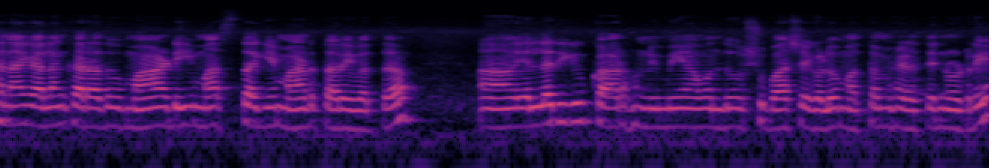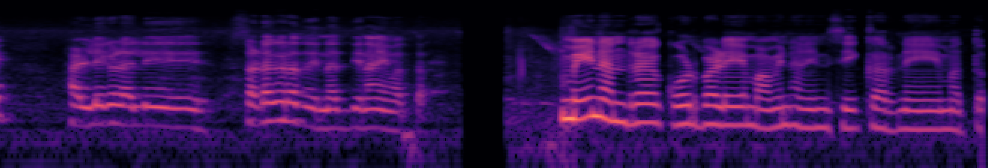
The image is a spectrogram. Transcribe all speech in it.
ಚೆನ್ನಾಗಿ ಅಲಂಕಾರ ಅದು ಮಾಡಿ ಮಸ್ತಾಗಿ ಮಾಡ್ತಾರೆ ಇವತ್ತು. ಎಲ್ಲರಿಗೂ ಕಾರ್ ಹುಣ್ಣಿಮೆಯ ಒಂದು ಶುಭಾಶಯಗಳು. ಮತ್ತೊಮ್ಮೆ ಹೇಳ್ತೀನಿ ನೋಡ್ರಿ. ಹಳ್ಳಿಗಳಲ್ಲಿ ಸಡಗರದ ದಿನ ದಿನ ಇವತ್ತು. ಮೇನ್ ಅಂದ್ರೆ ಕೋಡ್ಬಳೆ ಮಾವಿನ ಹಣ್ಣಿನ ಸೀಕರಣೆ ಮತ್ತು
